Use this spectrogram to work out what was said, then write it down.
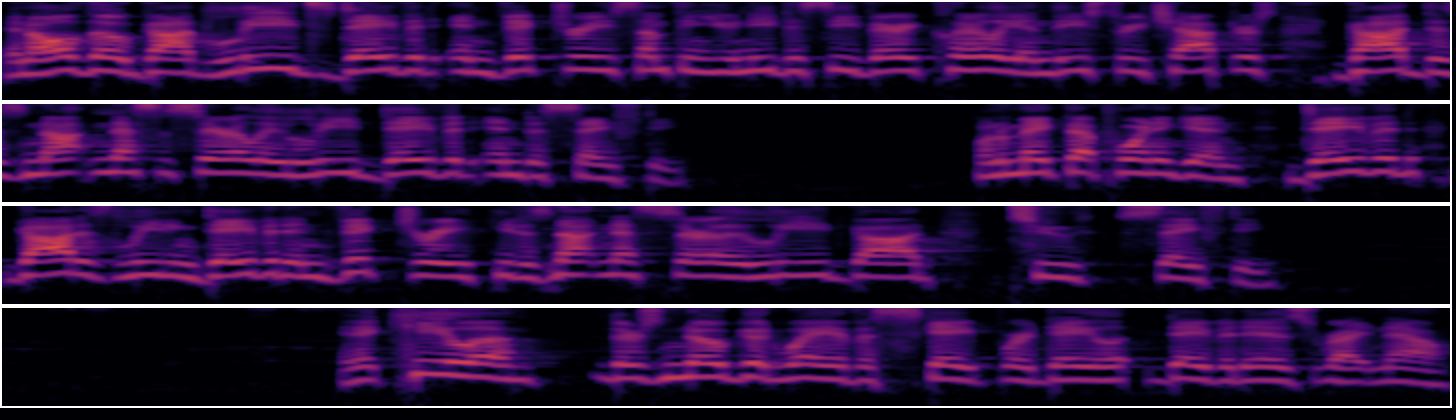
And although God leads David in victory, something you need to see very clearly in these three chapters, God does not necessarily lead David into safety. I want to make that point again. David, God is leading David in victory. He does not necessarily lead God to safety. And at Keilah, there's no good way of escape where David is right now.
